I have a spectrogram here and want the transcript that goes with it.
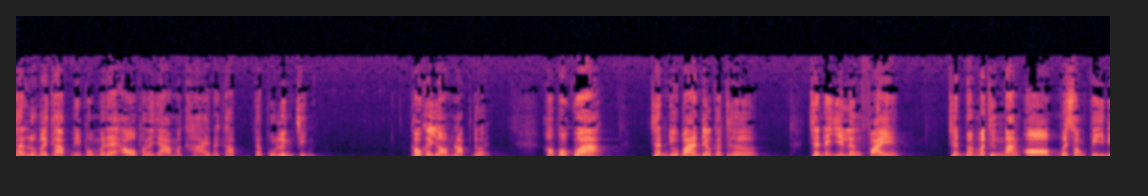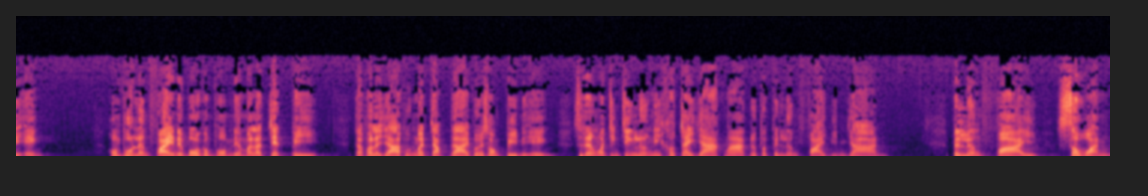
่านรู้ไหมครับ นี่ผมไม่ได้เอาภรรยามาขายนะครับ แต่พูดเรื่องจริงเขาก็ยอมรับด้วยเขาบอกว่าฉันอยู่บ้านเดียวกับเธอ ฉันได้ยินเรื่องไฟ ฉันเพิ่งมาถึงบางอ้อเมื่อสองปีนี้เอง ผมพูดเรื่องไฟในโบสถ์ของผมเนี่ยมาแล้วเจ็ดปี แต่ภรรยาเพิ่งมาจับได้เมื่อสองปีนี้เอง แสดงว่าจริง ๆ เรื่องนี้เข้าใจยากมากเลยเพราะเป็นเรื่องฝ่ายวิญญาณ เป็นเรื่องฝ่ายสวรรค์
